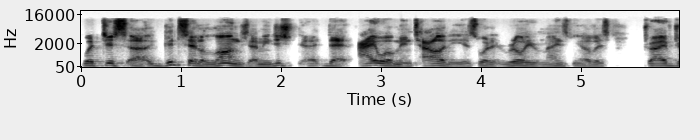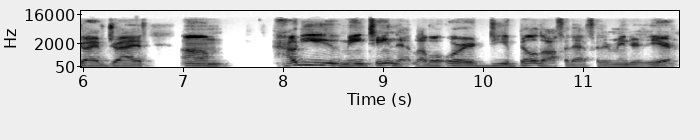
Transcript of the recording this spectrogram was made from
with just a good set of lungs. I mean, just uh, that Iowa mentality is what it really reminds me of. Is drive, drive, drive. Um, how do you maintain that level, or do you build off of that for the remainder of the year?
